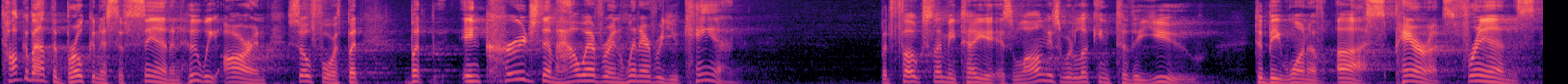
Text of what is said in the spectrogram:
Talk about the brokenness of sin and who we are and so forth, but, but encourage them however and whenever you can. But, folks, let me tell you, as long as we're looking to the you to be one of us, parents, friends,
